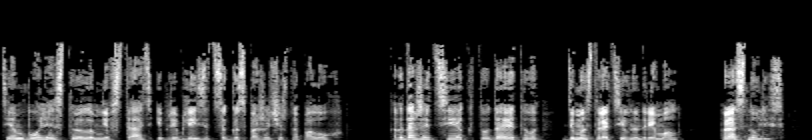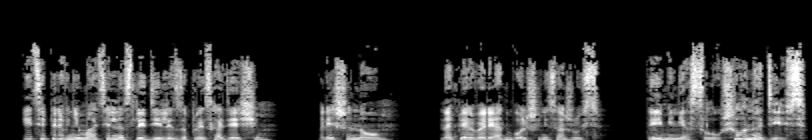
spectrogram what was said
Тем более стоило мне встать и приблизиться к госпоже Чертополох, когда же те, кто до этого демонстративно дремал, Проснулись и теперь внимательно следили за происходящим. Решено. На первый ряд больше не сажусь. Ты меня слушала, надеюсь?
